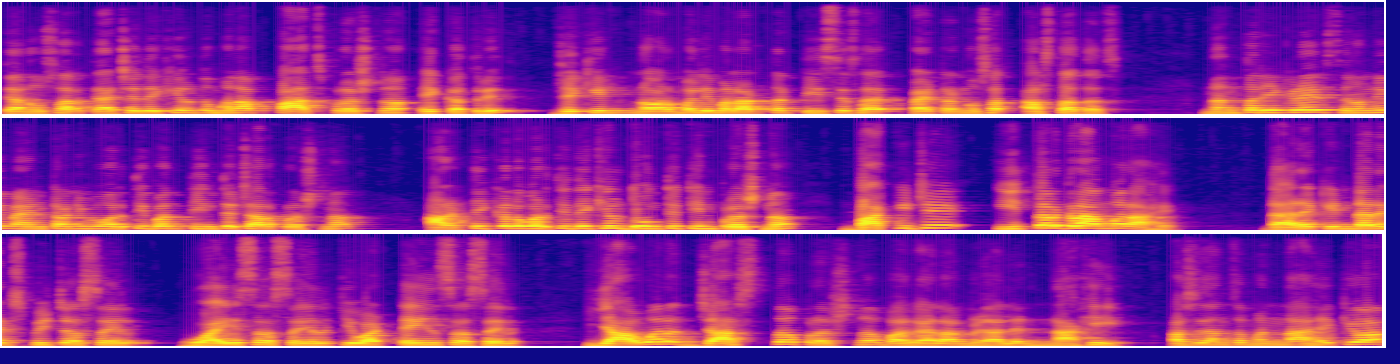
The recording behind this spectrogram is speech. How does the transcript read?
त्यानुसार त्याचे देखील तुम्हाला पाच प्रश्न एकत्रित जे की नॉर्मली मला वाटतं टीसी पॅटर्ननुसार असतातच. नंतर इकडे सिनोनिम अँटॉनिम वरती पण तीन ते चार प्रश्न. आर्टिकल वरती देखील दोन ते तीन प्रश्न. बाकीचे इतर ग्रामर आहे डायरेक्ट इनडायरेक्ट स्पीच असेल व्हॉइस असेल किंवा टेन्स असेल यावर जास्त प्रश्न बघायला मिळाले नाही. असं त्यांचं म्हणणं आहे किंवा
